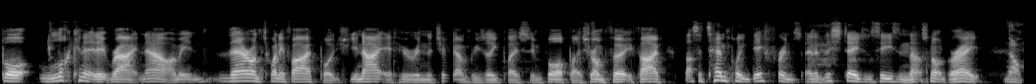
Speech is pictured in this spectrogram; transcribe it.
But looking at it right now, I mean, they're on 25 points. United, who are in the Champions League places in fourth place, are on 35. That's a 10 point difference. And at this stage of the season, that's not great. No.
